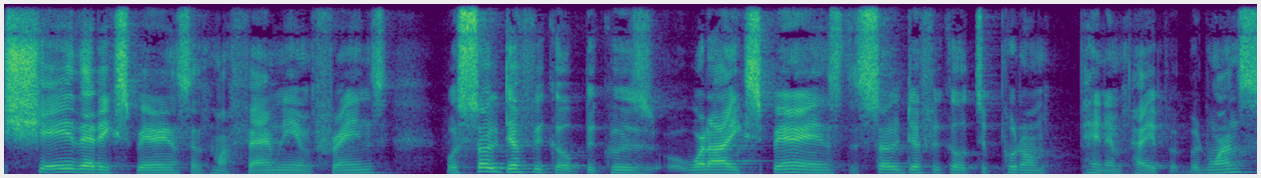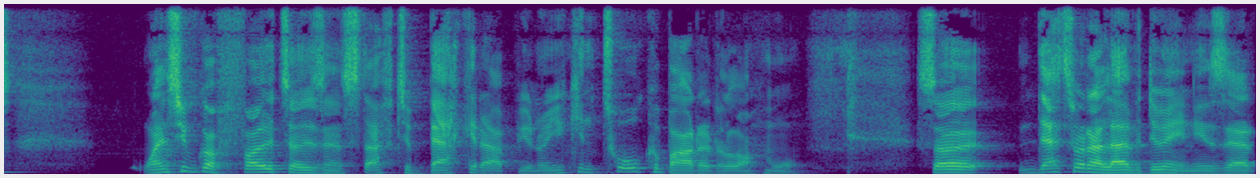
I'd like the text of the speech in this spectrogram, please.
share that experience with my family and friends was so difficult because what I experienced is so difficult to put on pen and paper. But once once you've got photos and stuff to back it up, you know, you can talk about it a lot more. So that's what I love doing is that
